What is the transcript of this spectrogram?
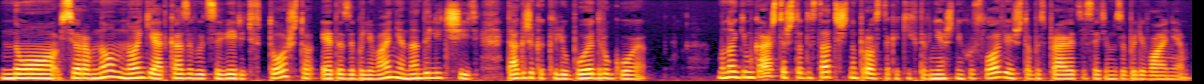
но все равно многие отказываются верить в то, что это заболевание надо лечить, так же, как и любое другое. Многим кажется, что достаточно просто каких-то внешних условий, чтобы справиться с этим заболеванием.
